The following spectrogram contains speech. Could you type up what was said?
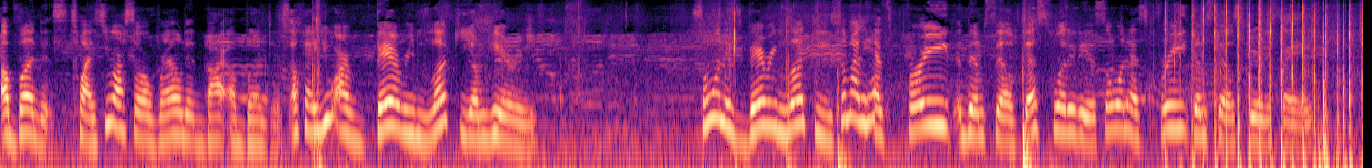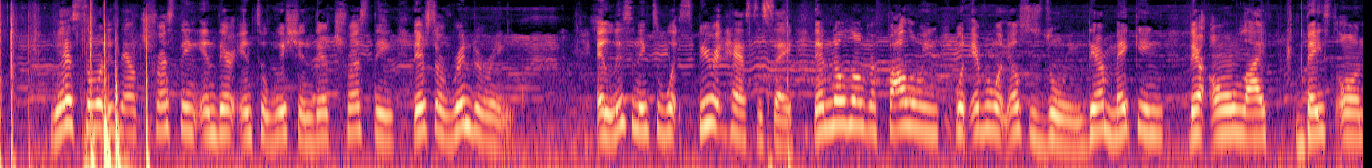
Abundance twice. You are surrounded by abundance. Okay, you are very lucky, I'm hearing. Someone is very lucky. Somebody has freed themselves. That's what it is. Someone has freed themselves, Spirit is saying. Yes, someone is now trusting in their intuition. They're trusting, they're surrendering and listening to what spirit has to say. They're no longer following what everyone else is doing. They're making their own life based on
